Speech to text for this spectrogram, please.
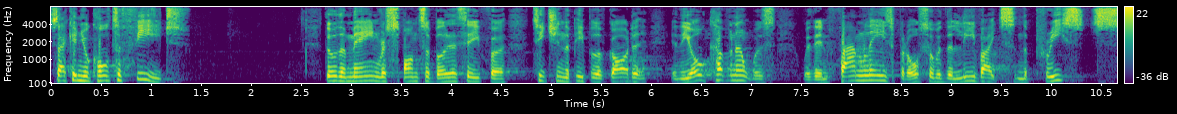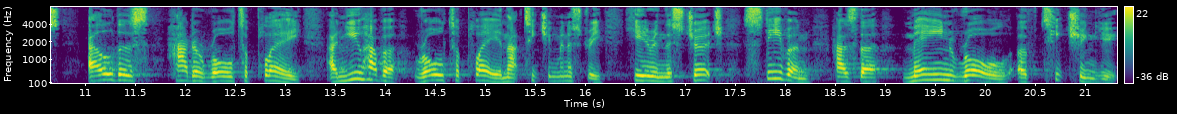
Second, you're called to feed. Though the main responsibility for teaching the people of God in the Old Covenant was within families, but also with the Levites and the priests, elders had a role to play. And you have a role to play in that teaching ministry here in this church. Stephen has the main role of teaching you.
